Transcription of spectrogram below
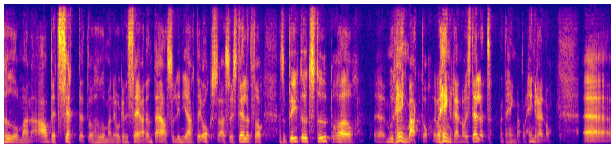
hur man arbetssättet och hur man är organiserad inte är så linjärt det också. Alltså istället för alltså byta ut stuprör eh, mot hängmattor eller hängrännor istället. Inte hängmattor, hängrännor. Eh,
